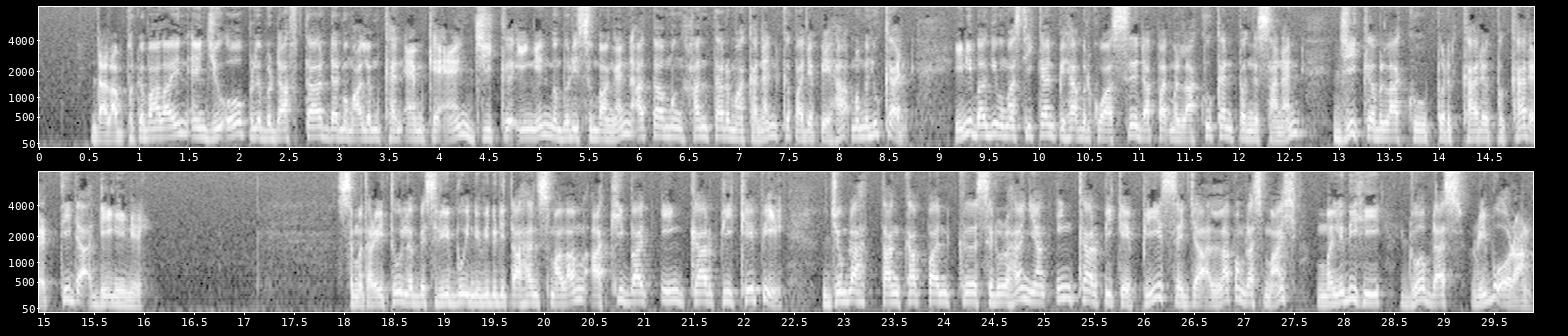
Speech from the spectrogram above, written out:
Dalam perkembangan lain, NGO perlu berdaftar dan memaklumkan MKN jika ingin memberi sumbangan atau menghantar makanan kepada pihak memerlukan. Ini bagi memastikan pihak berkuasa dapat melakukan pengesanan jika berlaku perkara-perkara tidak diingini. Sementara itu, lebih seribu individu ditahan semalam akibat ingkar PKP. Jumlah tangkapan keseluruhan yang ingkar PKP sejak 18 Mac melebihi 12,000 orang.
